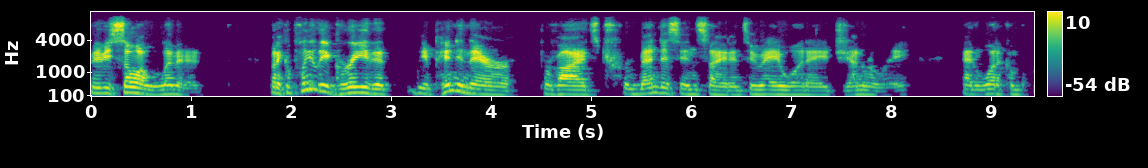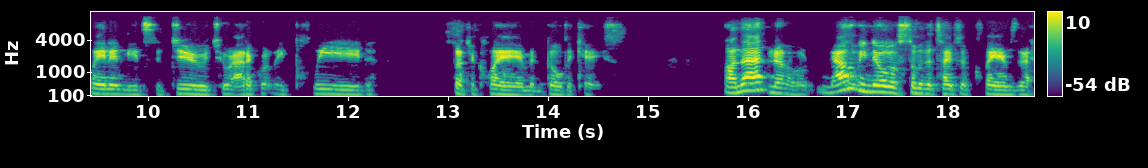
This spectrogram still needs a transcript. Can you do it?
may be somewhat limited. But I completely agree that the opinion there provides tremendous insight into A1A generally and what a complainant needs to do to adequately plead such a claim and build a case. On that note, now that we know of some of the types of claims that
